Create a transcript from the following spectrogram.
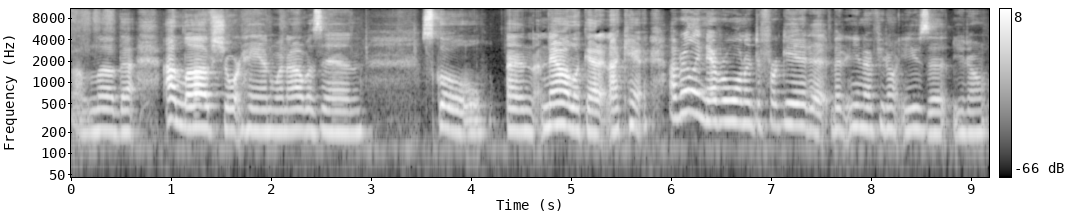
I love that. I love shorthand when I was in school and now I look at it and I can't I really never wanted to forget it but you know if you don't use it you don't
